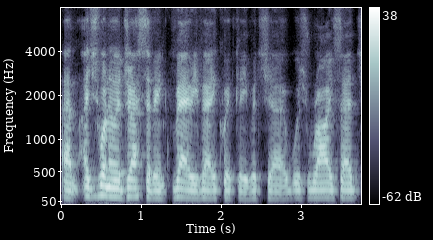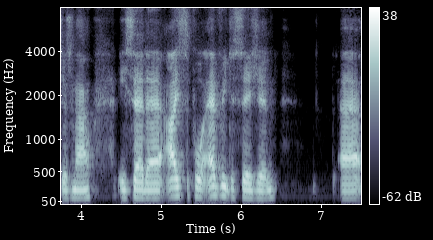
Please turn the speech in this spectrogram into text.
Um, I just want to address something very, very quickly, which uh, which Rye said just now. He said, uh, "I support every decision uh,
